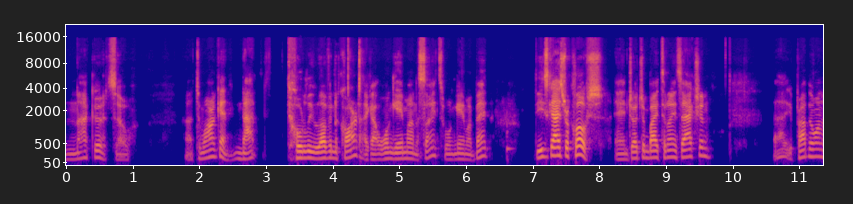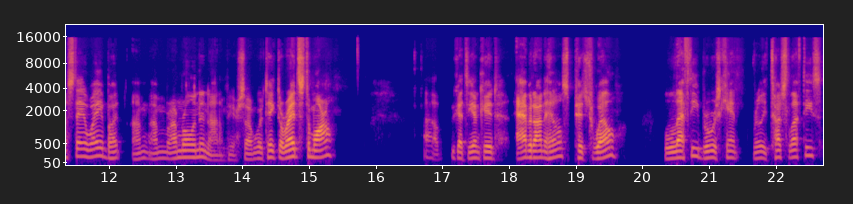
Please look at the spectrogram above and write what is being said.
not good. So uh, tomorrow again, not totally loving the card. I got one game on the sites, one game I bet. These guys were close, and judging by tonight's action, uh, you probably want to stay away. But I'm I'm I'm rolling in on them here, so I'm going to take the Reds tomorrow. Uh, we got the young kid Abbott on the hills, pitched well, lefty. Brewers can't really touch lefties.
